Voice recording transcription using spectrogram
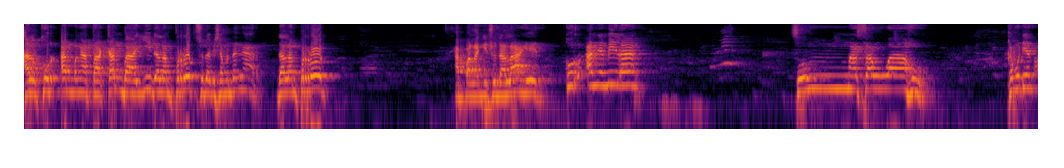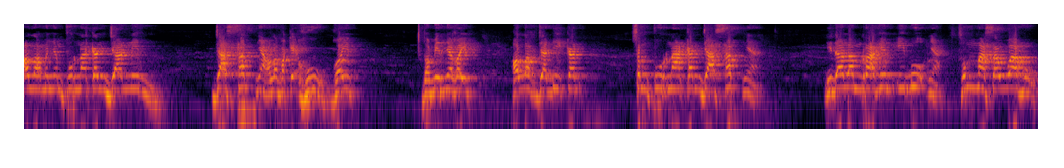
Al-Quran mengatakan bayi dalam perut sudah bisa mendengar. Dalam perut. Apalagi sudah lahir. Quran yang bilang. Summa sawahu. Kemudian Allah menyempurnakan janin. Jasadnya Allah pakai hu. Goib. Domirnya goib. Allah jadikan sempurnakan jasadnya di dalam rahim ibunya. Summa sawahu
